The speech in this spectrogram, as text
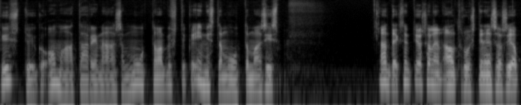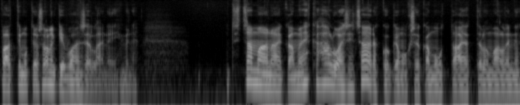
pystyykö omaa tarinaansa muuttamaan, pystyykö ihmistä muuttamaan, siis anteeksi nyt jos olen altruistinen sosiopaatti, mutta jos olenkin vain sellainen ihminen. Mutta sitten samaan aikaan mä ehkä haluaisin saada kokemuksen, joka muuttaa ajattelumallini.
